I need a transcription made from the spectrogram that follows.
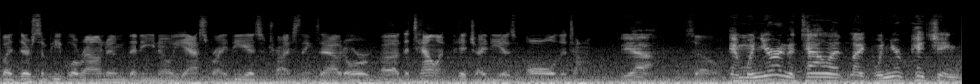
But there's some people around him that he, you know, he asks for ideas and tries things out, or uh, the talent pitch ideas all the time. yeah. So And when you're in a talent, like when you're pitching,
